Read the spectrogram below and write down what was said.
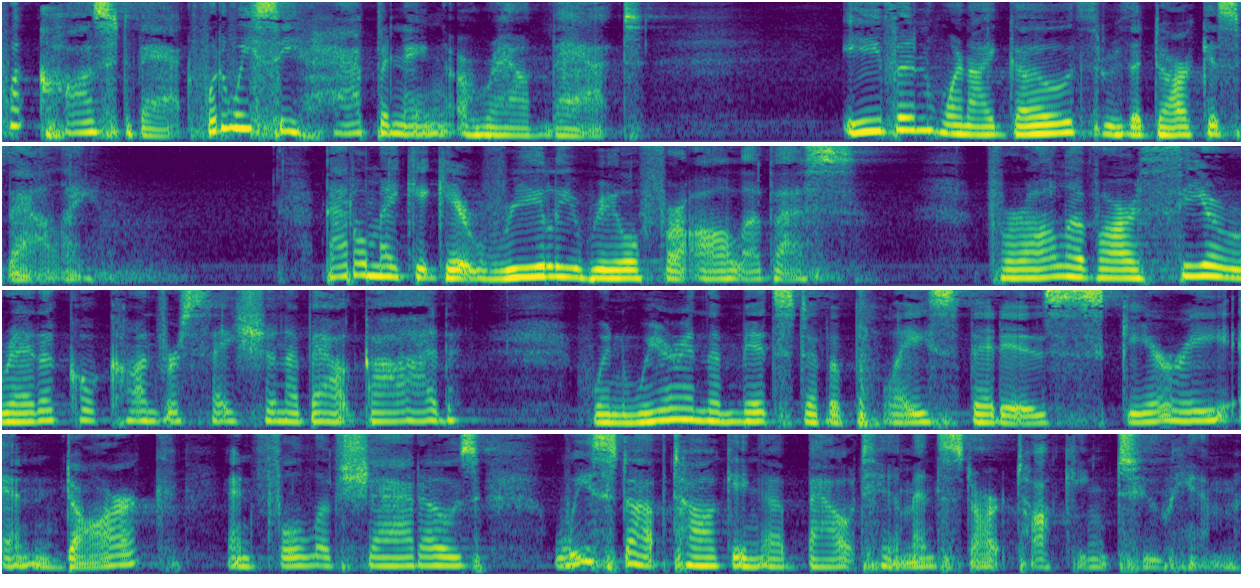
What caused that? What do we see happening around that? Even when I go through the darkest valley, that'll make it get really real for all of us. For all of our theoretical conversation about God, when we're in the midst of a place that is scary and dark and full of shadows, we stop talking about Him and start talking to Him.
